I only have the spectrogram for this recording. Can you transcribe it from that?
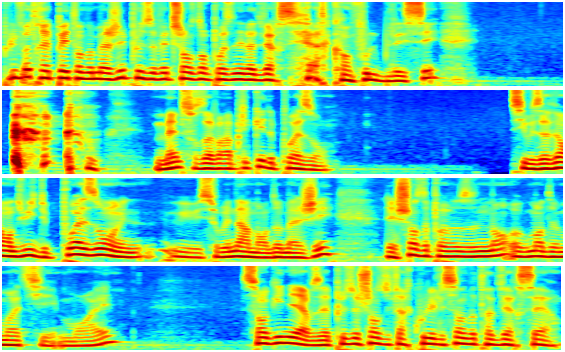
Plus votre épée est endommagée, plus vous avez de chances d'empoisonner l'adversaire quand vous le blessez. Même sans avoir appliqué de poison. Si vous avez enduit du poison une- sur une arme endommagée, les chances d'empoisonnement augmentent de moitié. Ouais. Sanguinaire, vous avez plus de chances de faire couler le sang de votre adversaire.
